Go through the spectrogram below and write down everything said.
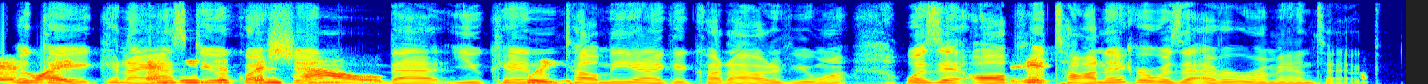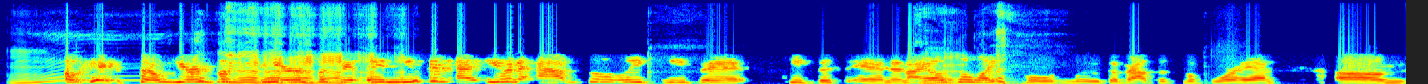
And okay, like, can I ask you a question that you can Please. tell me I could cut out if you want? Was it all platonic or was it ever romantic? Mm? Okay, so here's the here's the and you can you can absolutely keep it keep this in. And I Good. also like told Luke about this beforehand. Um,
